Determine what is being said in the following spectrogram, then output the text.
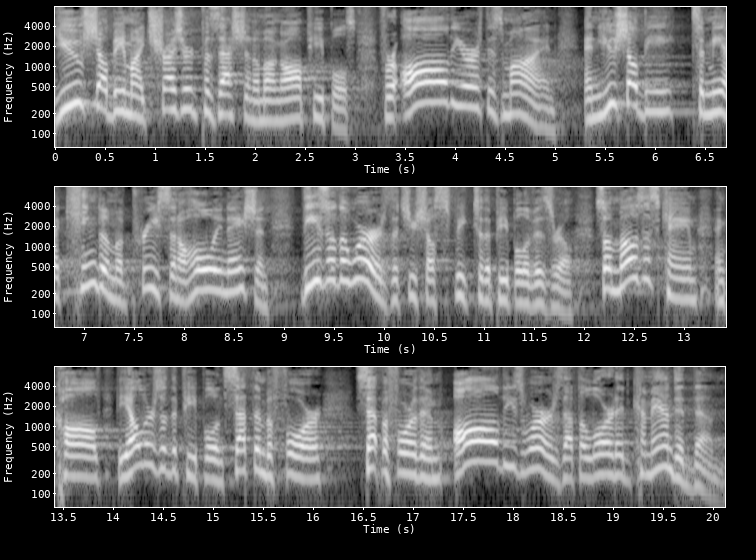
You shall be my treasured possession among all peoples, for all the earth is mine, and you shall be to me a kingdom of priests and a holy nation. These are the words that you shall speak to the people of Israel. So Moses came and called the elders of the people and set them before, set before them all these words that the Lord had commanded them.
